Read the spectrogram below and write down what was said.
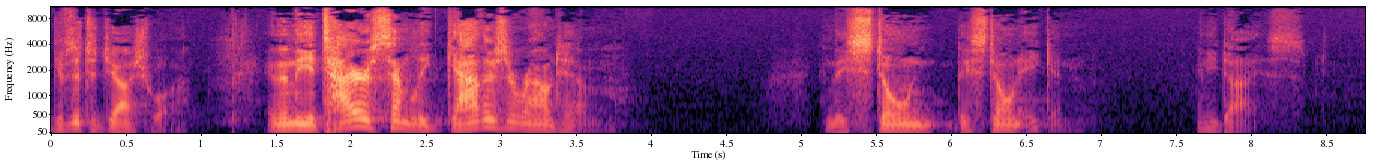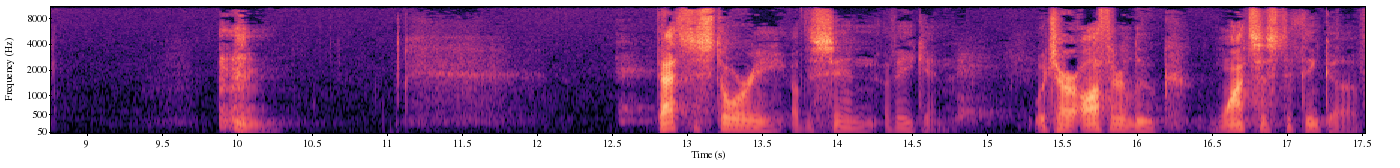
gives it to Joshua. And then the entire assembly gathers around him. And they stone, they stone Achan. And he dies. That's the story of the sin of Achan, which our author Luke wants us to think of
